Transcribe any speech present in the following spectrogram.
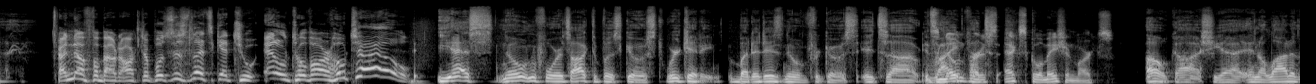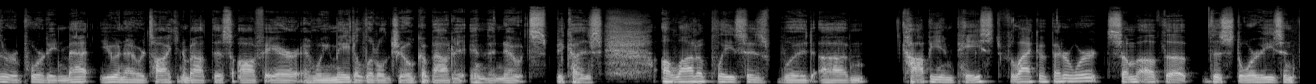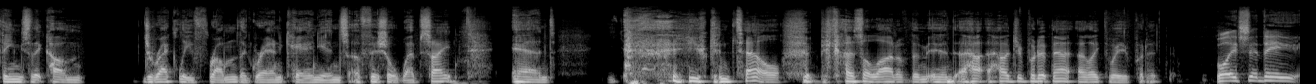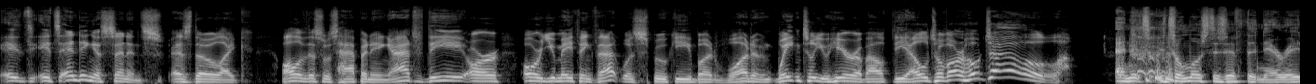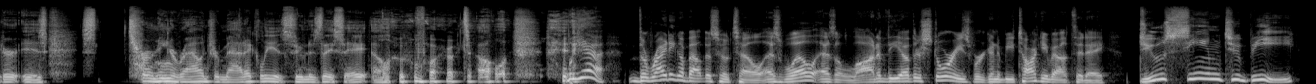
Enough about octopuses. Let's get to El Tovar Hotel. Yes, known for its octopus ghost. We're kidding, but it is known for ghosts. It's uh, it's right known for its exclamation marks. Oh gosh, yeah. And a lot of the reporting, Matt, you and I were talking about this off air and we made a little joke about it in the notes because a lot of places would um, copy and paste, for lack of a better word, some of the the stories and things that come directly from the Grand Canyon's official website, and you can tell because a lot of them end. Uh, how, how'd you put it, Matt? I like the way you put it. Well, it's they it's ending a sentence as though like all of this was happening at the or or you may think that was spooky, but what? Wait until you hear about the El Tovar Hotel. And it's it's almost as if the narrator is turning around dramatically as soon as they say El Tovar Hotel. well, yeah, the writing about this hotel, as well as a lot of the other stories we're going to be talking about today, do seem to be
